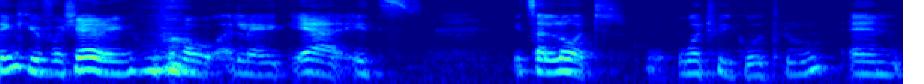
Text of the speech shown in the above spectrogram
Thank you for sharing. Wow, like yeah, it's it's a lot what we go through, and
